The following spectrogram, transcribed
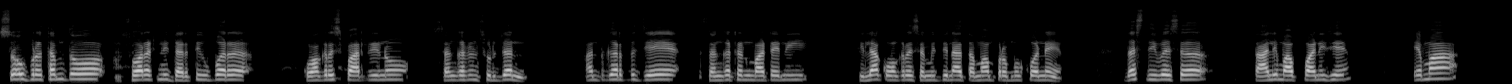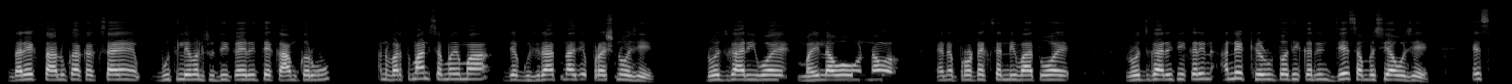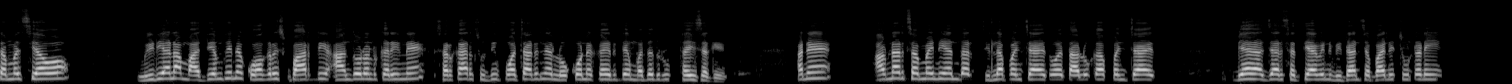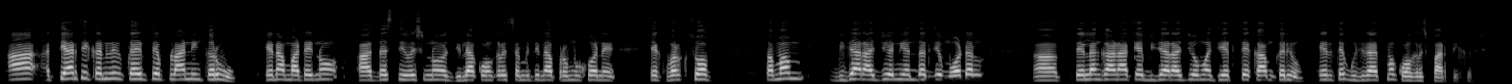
સૌ પ્રથમ તો સૌરાષ્ટ્રની ધરતી ઉપર કોંગ્રેસ પાર્ટીનું સંગઠન સૃજન અંતર્ગત જે સંગઠન માટેની જિલ્લા કોંગ્રેસ સમિતિના તમામ પ્રમુખોને દસ દિવસ તાલીમ આપવાની છે. એમાં દરેક તાલુકા કક્ષાએ બૂથ લેવલ સુધી કઈ રીતે કામ કરવું અને વર્તમાન સમયમાં જે ગુજરાતના જે પ્રશ્નો છે, રોજગારી હોય, મહિલાઓનો એને પ્રોટેક્શનની વાત હોય, રોજગારીથી કરીને અનેક ખેડૂતોથી કરીને જે સમસ્યાઓ છે એ સમસ્યાઓ મીડિયાના માધ્યમથી ને કોંગ્રેસ પાર્ટી આંદોલન કરીને સરકાર સુધી પહોંચાડીને લોકોને કઈ રીતે મદદરૂપ થઈ શકે. અને આવનાર સમયની અંદર જિલ્લા પંચાયત હોય, તાલુકા પંચાયત, બે હજાર સત્યાવીસની વિધાનસભાની ચૂંટણી, આ અત્યારથી કરીને કઈ રીતે પ્લાનિંગ કરવું, એના માટેનો આ દસ દિવસનો જિલ્લા કોંગ્રેસ સમિતિના પ્રમુખોને એક વર્કશોપ, તમામ બીજા રાજ્યોની અંદર જે મોડલ તેલંગાણા કે બીજા રાજ્યોમાં જે રીતે કામ કર્યું એ રીતે ગુજરાતમાં કોંગ્રેસ પાર્ટી કરશે.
